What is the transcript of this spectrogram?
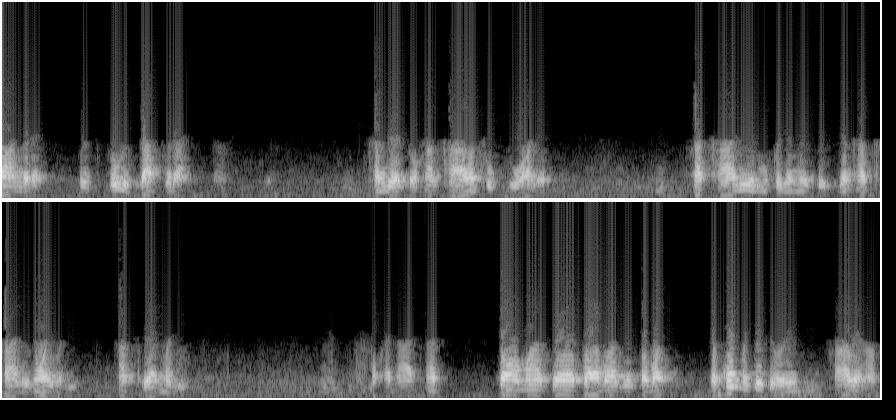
วางก็ได้ตัวหรือจับก็ได้ ครั้งแรกต้องหักขามันทุกตัวเลยหักขานี่มันก็ยังไม่เสร็จยังหักขานี่น้อยมันอีกหักแขนมันอีกขนาดนั้นที่สมัตะคุบมันเฉยๆขาไปหัก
